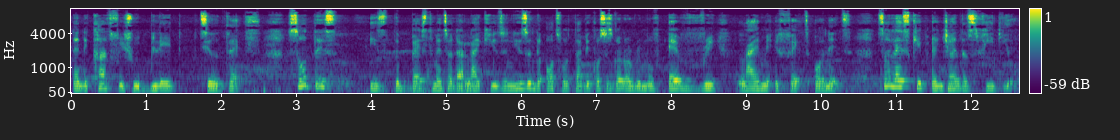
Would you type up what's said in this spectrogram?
Then the catfish will bleed till death. So this is the best method I like using using the hot water because it's going to remove every lime effect on it. So let's keep enjoying this video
